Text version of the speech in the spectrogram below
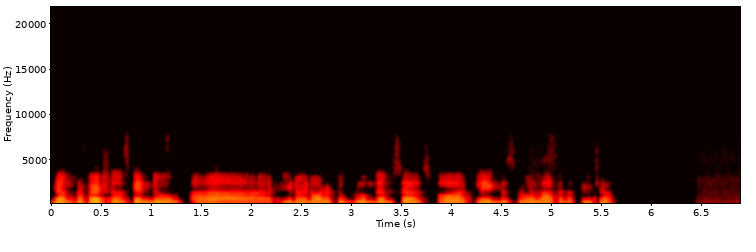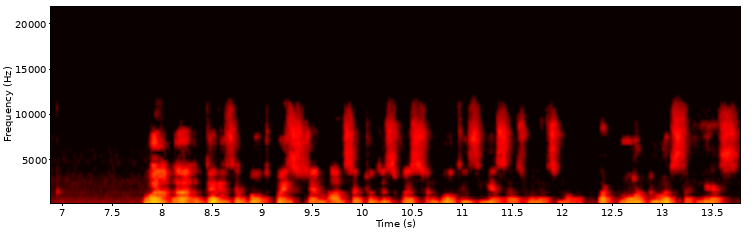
young professionals can do, uh, you know, in order to groom themselves for playing this role out in the future? Well, uh, there is a both question answer to this question. Both is yes as well as no, but more towards the yes.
